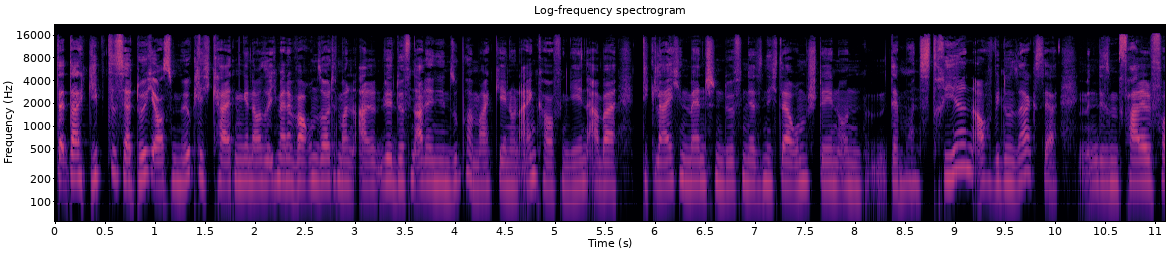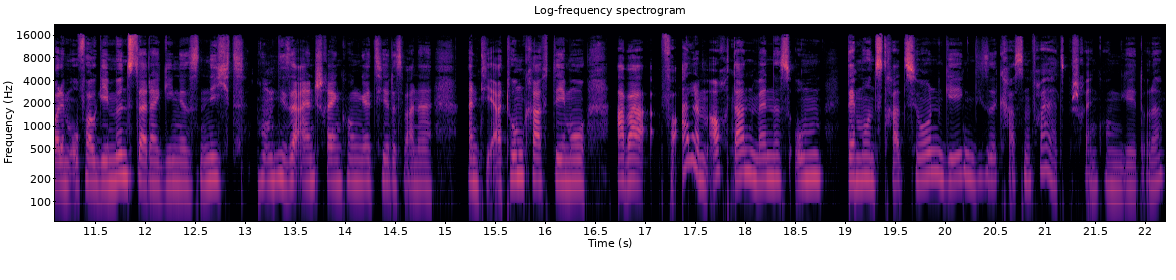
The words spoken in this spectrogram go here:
da, da gibt es ja durchaus Möglichkeiten. Genauso, ich meine, warum sollte man, all, wir dürfen alle in den Supermarkt gehen und einkaufen gehen, aber die gleichen Menschen dürfen jetzt nicht da rumstehen und demonstrieren, auch wie du sagst, ja. In diesem Fall vor dem OVG Münster, da ging es nicht um diese Einschränkungen jetzt hier, das war eine Anti-Atomkraft-Demo, aber vor allem auch dann, wenn es um Demonstrationen gegen diese krassen Freiheitsbeschränkungen geht, oder?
